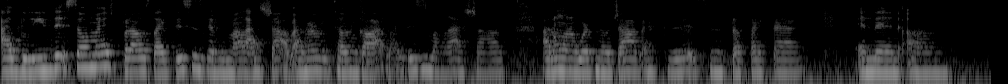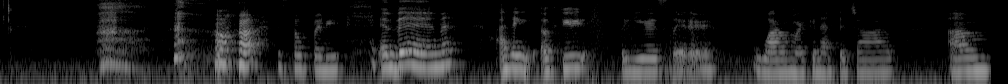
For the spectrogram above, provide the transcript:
I believed it so much, but I was like, this is gonna be my last job. I remember telling God like, this is my last job. I don't want to work no job after this and stuff like that. And then um, it's so funny. And then I think a few years later, while I'm working at the job, um,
